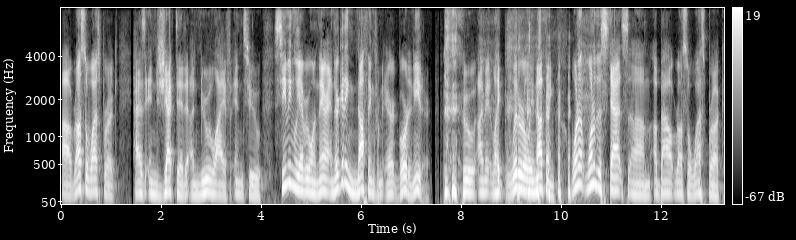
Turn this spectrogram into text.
Uh, Russell Westbrook has injected a new life into seemingly everyone there, and they're getting nothing from Eric Gordon either. who I mean, like literally nothing. one of one of the stats um, about Russell Westbrook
